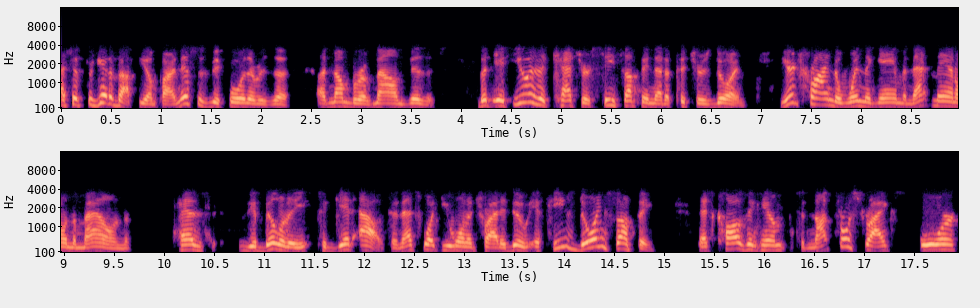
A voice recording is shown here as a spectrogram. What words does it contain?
I said, forget about the umpire. And this was before there was a, a number of mound visits. But if you as a catcher see something that a pitcher is doing, you're trying to win the game, and that man on the mound has the ability to get out. And that's what you want to try to do. If he's doing something that's causing him to not throw strikes or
